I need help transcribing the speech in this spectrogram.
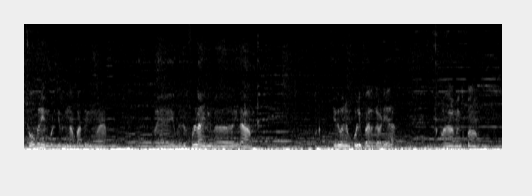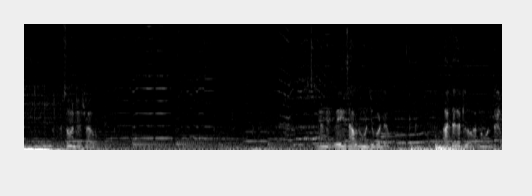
ஸ்ட்ராபெரியும் பிடிச்சிருக்கு. நான் பார்த்துக்கிங்களேன் இது ஃபுல்லாக இதாக இது? கொஞ்சம் புளிப்பாக இருக்கிறபடியா அதெல்லாம் மிக்ஸ் பண்ணோம் ஸோ டேஸ்ட் ஆகும். நாங்கள் இதையும் சாப்பிட முடிச்சு போட்டு அடுத்த கட்டில் வரணும் வந்தேன்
